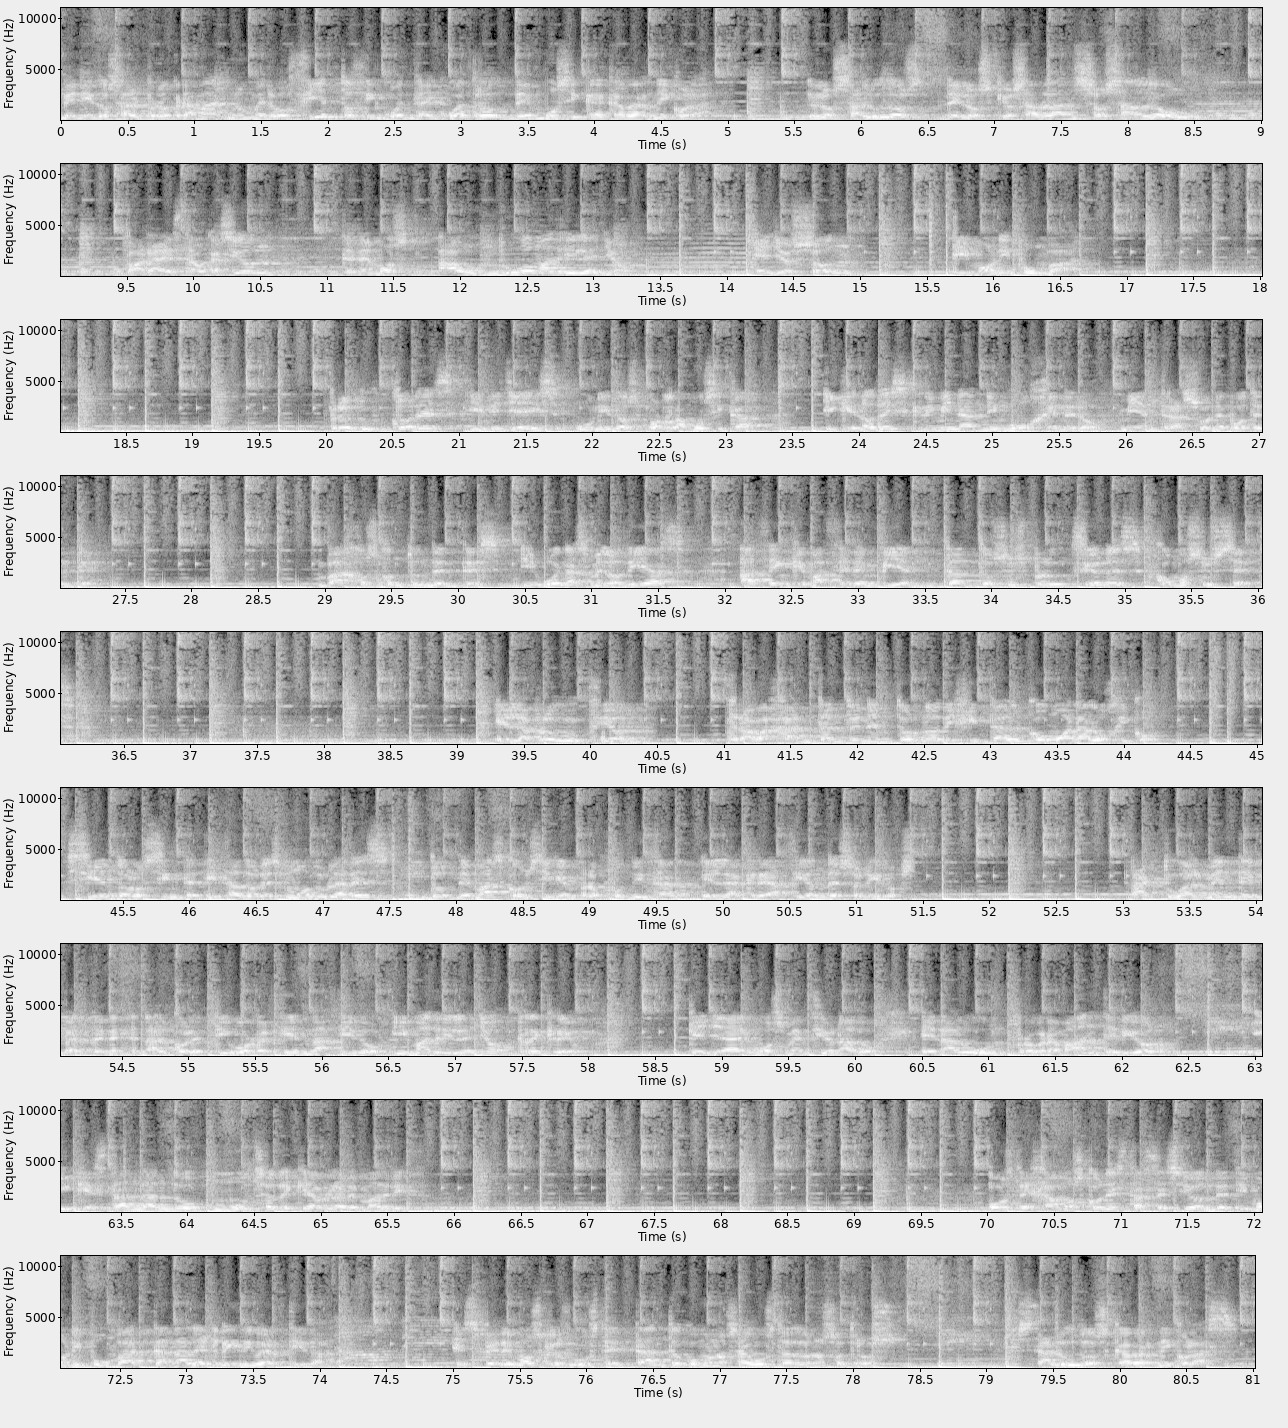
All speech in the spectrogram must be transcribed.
bienvenidos al programa número 154 de Música Cavernícola. Los saludos de los que os hablan Sosan Low. Para esta ocasión tenemos a un dúo madrileño. Ellos son Timón y Pumba. Productores y DJs unidos por la música y que no discriminan ningún género mientras suene potente. Bajos contundentes y buenas melodías hacen que maceren bien tanto sus producciones como sus sets. En la producción trabajan tanto en entorno digital como analógico, siendo los sintetizadores modulares donde más consiguen profundizar en la creación de sonidos. Actualmente pertenecen al colectivo recién nacido y madrileño Recreo, que ya hemos mencionado en algún programa anterior y que están dando mucho de qué hablar en Madrid. Os dejamos con esta sesión de Timón y Pumba tan alegre y divertida. Esperemos que os guste tanto como nos ha gustado a nosotros. Saludos cavernícolas.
